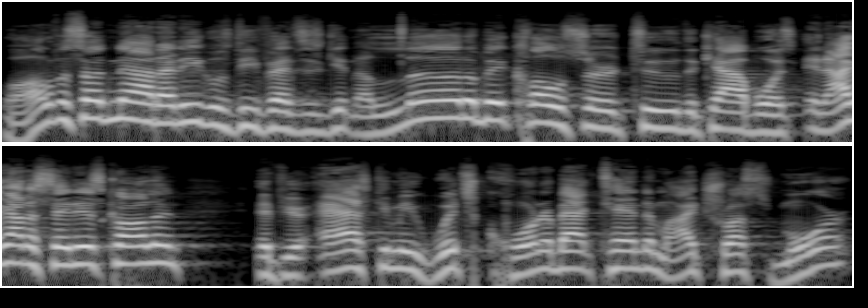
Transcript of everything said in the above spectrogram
Well, all of a sudden now that Eagles defense is getting a little bit closer to the Cowboys. And I got to say this, Carlin, if you're asking me which cornerback tandem I trust more,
